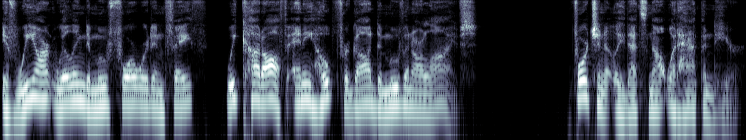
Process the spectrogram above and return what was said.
If we aren't willing to move forward in faith, we cut off any hope for God to move in our lives. Fortunately, that's not what happened here.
